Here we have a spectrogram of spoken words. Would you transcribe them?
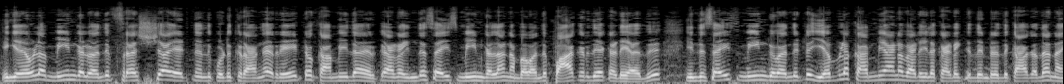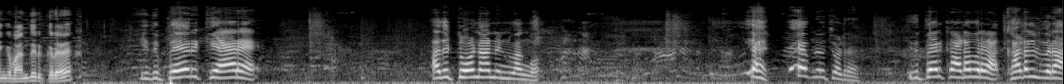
இங்க எவ்வளவு மீன்கள் வந்து ஃப்ரெஷ்ஷா எடுத்து வந்து கொடுக்குறாங்க. ரேட்டும் கம்மி தான் இருக்கு. ஆனா இந்த சைஸ் மீன்கள்லாம் நம்ம வந்து பாக்குறதே கிடையாது. இந்த சைஸ் மீன்கள் வந்துட்டு எவ்வளவு கம்மியான விலையில கிடைக்குதுன்றதுக்காக தான் நான் இங்க வந்திருக்கிறேன். இது பேரு கேரை. அது டோனான்னு வாங்குவோம் சொல்றேன்? இது பேர் கடவுரா கடல் விரா.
